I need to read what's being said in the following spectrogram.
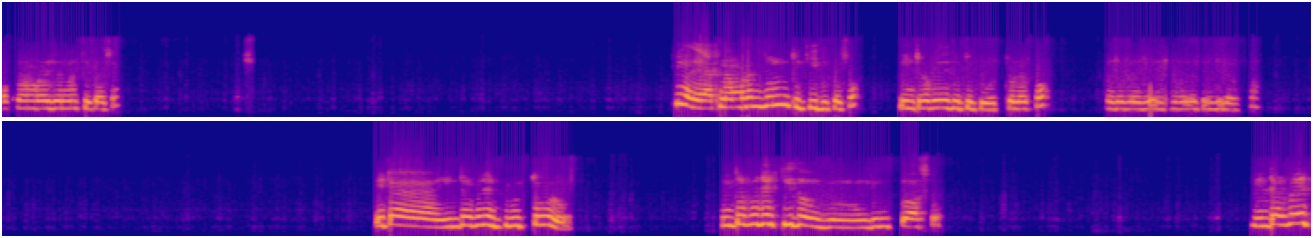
এক নম্বরের জন্য ঠিক আছে? ঠিক আছে, এক নম্বরের জন্য ঠিকই লিখেছো। ইন্টারভিউ দুটি গুরুত্ব লেখো ইন্টারভিউ ইন্টারভিউ তিনটি লেখো এটা ইন্টারভিউয়ের গুরুত্ব হলো? ইন্টারভিউয়ের কি গুরুত্ব আছে? ইন্টারফেজ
